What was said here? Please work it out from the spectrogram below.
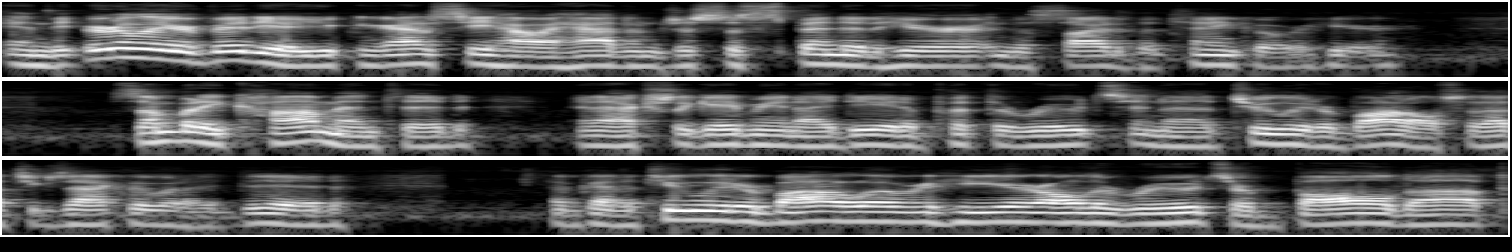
In the earlier video, you can kind of see how I had them just suspended here in the side of the tank over here. Somebody commented and actually gave me an idea to put the roots in a two liter bottle. So that's exactly what I did. I've got a two liter bottle over here. All the roots are balled up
